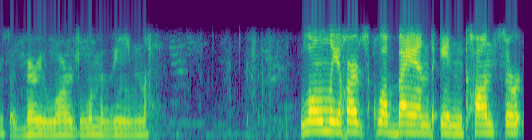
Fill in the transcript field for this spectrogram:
It's a very large limousine. Lonely Hearts Club Band in concert.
